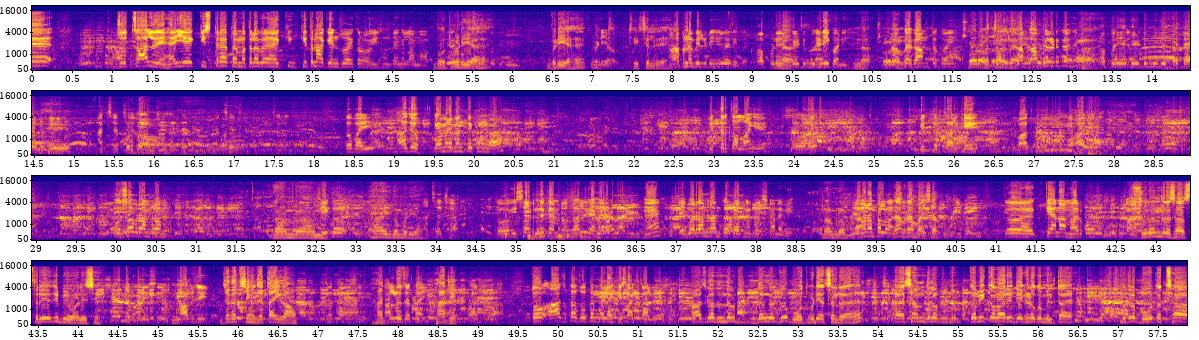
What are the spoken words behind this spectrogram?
जो चाल रहे हैं ये किस तरह था मतलब कि, कितना के एंजॉय करो इस दंगला में आप? बहुत बढ़िया है। बढ़िया है। बढ़िया ठीक चल रहा है। आपने भी लड़ी है अपने एकेडमी लड़ी कौन है? ना। आपका गाँव तो कोई है आपका लड़का है? अपनी एकेडमी के प्रधान है। अच्छा अच्छा। प्रधान जी हैं अच्छा अच्छा। चलो तो भाई आ जाओ कैमरामैन मैन कहूँगा भीतर लेंगे और भीतर चल के बात करवाएँगे आ जाओ और सब राम राम। राम राम। ठीक हो? हाँ एकदम बढ़िया। अच्छा अच्छा। तो इस साइड में कैमरा चल रहा। है? हैं एक बार राम राम करके अपने दर्शकों ने भी। राम राम। राम राम पहलवान राम राम भाई साहब। साहब क्या नाम है कहाँ? सुरेंद्र शास्त्री है जी भिवानी से। भिवानी से। आप जी। जगत सिंह जताई गाँव। जताई से। हाँ। तालू जताई। हाँ जी। तो आज का जो दंगल है किस चाल रहा है। आज का दंगल दंगल जो बहुत बढ़िया चल रहा है। ऐसा मतलब कभी कभार ही देखने को मिलता है। मतलब बहुत अच्छा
